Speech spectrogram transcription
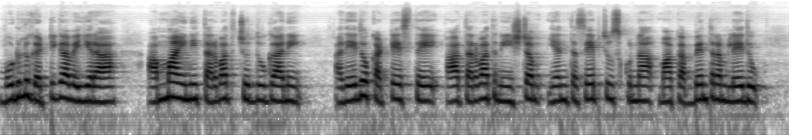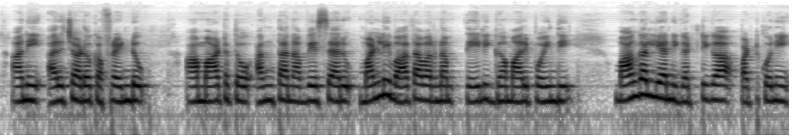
ముడులు గట్టిగా వెయ్యరా? అమ్మాయిని తర్వాత చూద్దు గాని అదేదో కట్టేస్తే ఆ తర్వాత నీ ఇష్టం. ఎంతసేపు చూసుకున్నా మాకు అభ్యంతరం లేదు. అని అరిచాడు ఒక ఫ్రెండు. ఆ మాటతో అంతా నవ్వేశారు. మళ్ళీ వాతావరణం తేలిగ్గా మారిపోయింది. మాంగల్యాన్ని గట్టిగా పట్టుకొని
